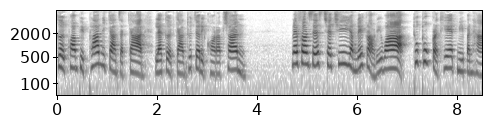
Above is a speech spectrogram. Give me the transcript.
เกิดความผิดพลาดในการจัดการ และเกิดการทุจริตคอร์รัปชัน ในฟรานซิสเชชชียังได้กล่าวด้วยว่า ทุกๆ ประเทศมีปัญหา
